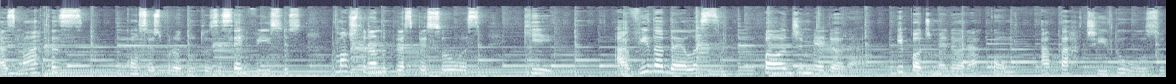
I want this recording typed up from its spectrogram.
As marcas com seus produtos e serviços, mostrando para as pessoas que a vida delas pode melhorar. E pode melhorar como? A partir do uso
